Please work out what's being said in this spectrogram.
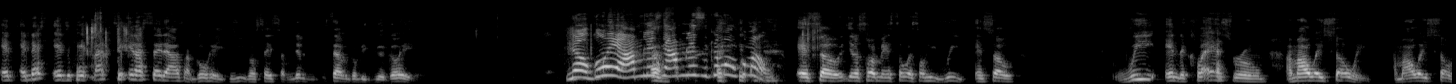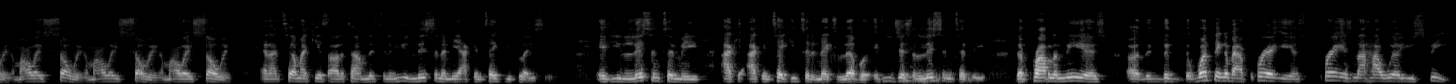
and and that's education. And I, and I say that I was like, go ahead because you're gonna say something. This is gonna be good. Go ahead. No, go ahead. I'm uh, listening. I'm listening. Come on, come on. And so you know, so a man sow it, so he reap. And so we in the classroom, I'm always sowing. I'm always sowing. I'm always sowing. I'm always sowing. I'm always sowing. And I tell my kids all the time, listen, if you listen to me, I can take you places. If you listen to me, I can I can take you to the next level. If you just Mhm. listen to me. The problem is, uh, the, the, the one thing about prayer is prayer is not how well you speak.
